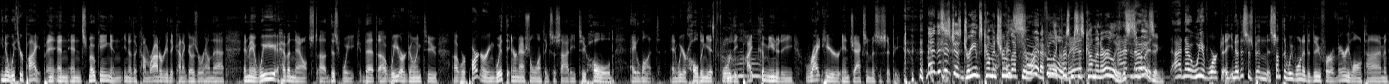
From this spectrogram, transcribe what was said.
you know, with your pipe and, and, and, smoking and, you know, the camaraderie that kind of goes around that. And man, we have announced uh, this week that uh, we are going to, uh, we're partnering with the International Lunting Society to hold a lunt and we are holding it for the pipe community right here in Jackson, Mississippi. Man, this is just dreams coming true It's left so and right. I feel like Christmas man. is coming early. I This is know it. amazing. I know we have worked. You know, this has been something we've wanted to do for a very long time, and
